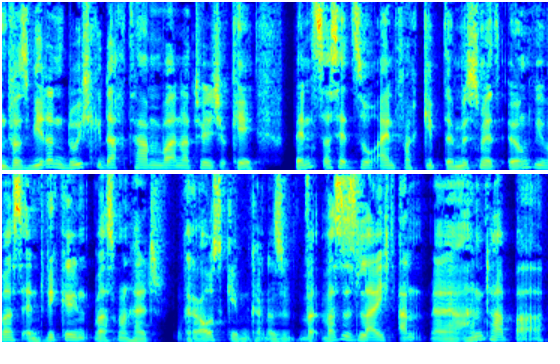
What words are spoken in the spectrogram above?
und was wir dann durchgedacht haben, war natürlich, okay, wenn es das jetzt so einfach gibt, dann müssen wir jetzt irgendwie was entwickeln, was man halt rausgeben kann. Also was ist leicht an, äh, handhabbar,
